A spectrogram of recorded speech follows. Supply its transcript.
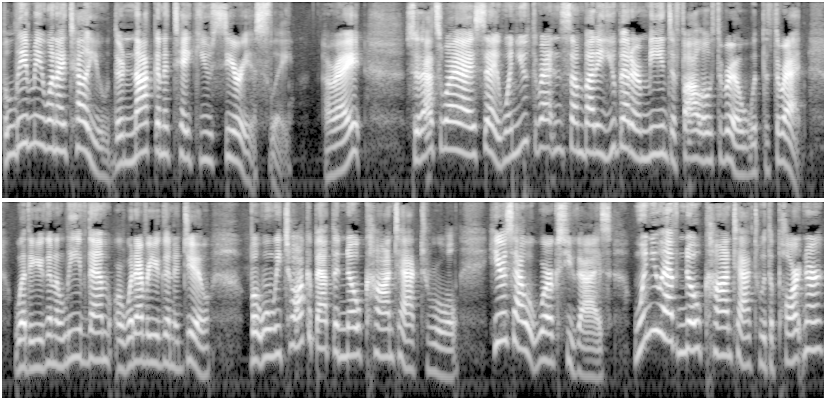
Believe me when I tell you, they're not going to take you seriously. All right. So that's why I say when you threaten somebody, you better mean to follow through with the threat, whether you're going to leave them or whatever you're going to do. But when we talk about the no contact rule, here's how it works, you guys. When you have no contact with a partner,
